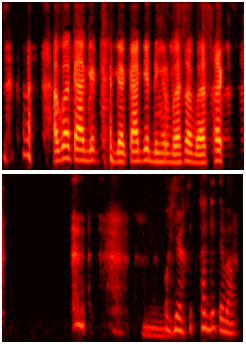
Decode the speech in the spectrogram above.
Aku kaget kagak kaget denger bahasa bahasa. oh ya kaget ya bang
